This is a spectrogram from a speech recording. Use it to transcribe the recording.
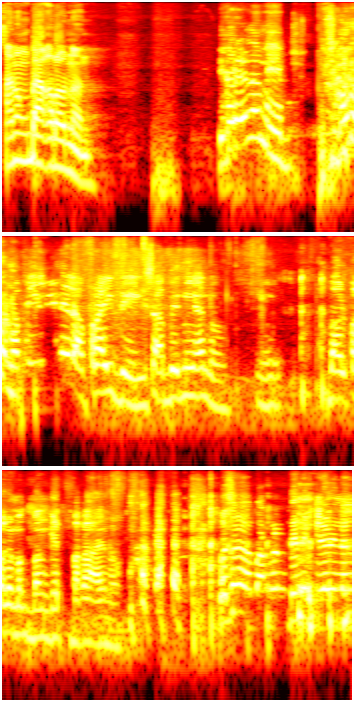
anong background nun? Di ko rin alam eh. Siguro napili nila Friday, sabi ni ano, ni- bawal pala magbanggit baka ano. Basta parang dineclare na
